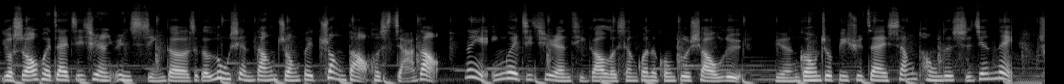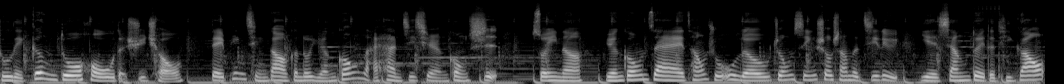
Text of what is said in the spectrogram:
有时候会在机器人运行的这个路线当中被撞到或是夹到。那也因为机器人提高了相关的工作效率。员工就必须在相同的时间内处理更多货物的需求，得聘请到更多员工来和机器人共事。所以呢，员工在仓储物流中心受伤的几率也相对的提高。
